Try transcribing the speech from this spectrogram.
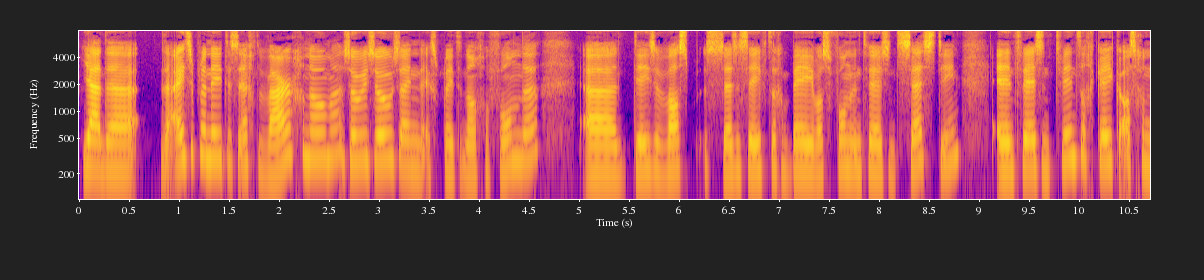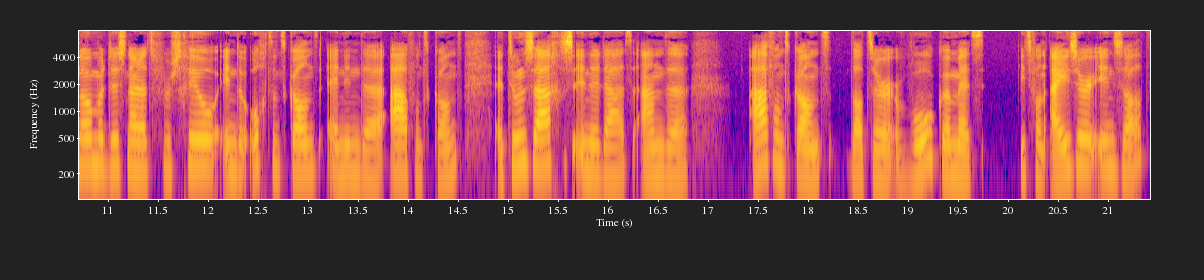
Ja, de, de ijzerplaneet is echt waargenomen. Sowieso zijn de exoplaneten dan gevonden. Uh, deze WASP 76b was gevonden in 2016. En in 2020 keken astronomen dus naar het verschil in de ochtendkant en in de avondkant. En toen zagen ze inderdaad aan de avondkant dat er wolken met iets van ijzer in zat,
